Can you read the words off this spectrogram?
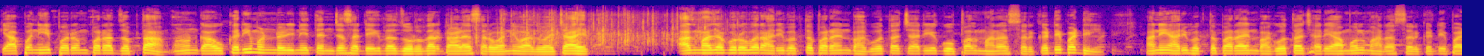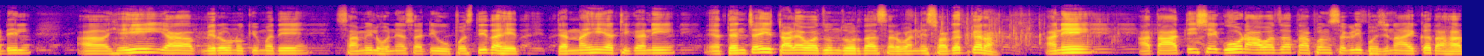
की आपण ही परंपरा जपता. म्हणून गावकरी मंडळीने त्यांच्यासाठी एकदा जोरदार टाळ्या सर्वांनी वाजवायच्या आहेत. आज माझ्याबरोबर हरिभक्तपरायण भागवताचार्य गोपाल महाराज सरकटे पाटील आणि हरिभक्तपरायण भागवताचार्य अमोल महाराज सरकटे पाटील हेही या मिरवणुकीमध्ये सामील होण्यासाठी उपस्थित आहेत. त्यांनाही या ठिकाणी त्यांच्याही टाळ्या वाजून जोरदार सर्वांनी स्वागत करा. आणि आता अतिशय गोड आवाजात आपण सगळी भजनं ऐकत आहात.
